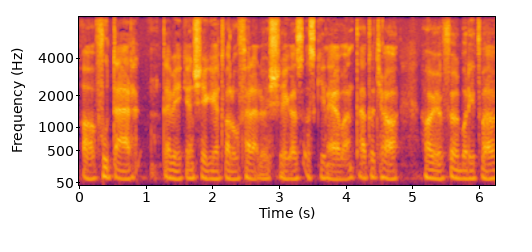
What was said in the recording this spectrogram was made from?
a futár tevékenységért való felelősség az, az kinél van. Tehát, hogyha ha ő fölborítva,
